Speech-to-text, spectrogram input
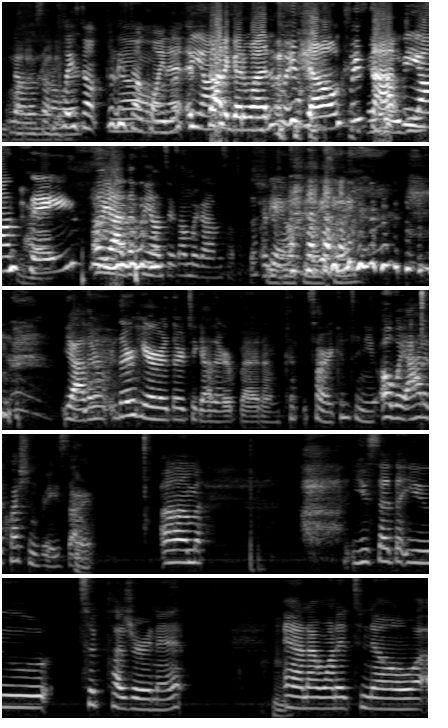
I'm No, that's not a word. Please don't, please No, don't coin the it. It's not a good one. Please don't. Please stop. The fiancés. Oh yeah, the fiancés. Oh my god, I'm so She's okay. yeah, they're they're here, they're together. But um, con- sorry, continue. Oh wait, I had a question for you. Sorry. Um, you said that you took pleasure in it, Hmm. and I wanted to know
